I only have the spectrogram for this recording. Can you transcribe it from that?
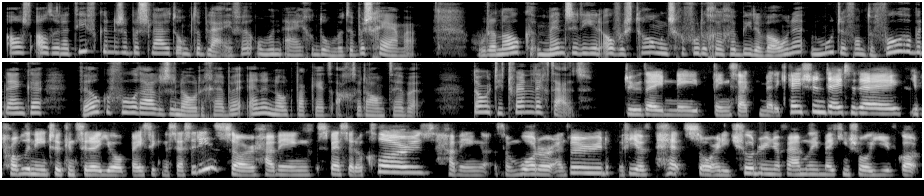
Als alternatief kunnen ze besluiten om te blijven om hun eigendommen te beschermen. Hoe dan ook, mensen die in overstromingsgevoelige gebieden wonen, moeten van tevoren bedenken welke voorraden ze nodig hebben en een noodpakket achter de hand hebben. Dorothy Tran legt uit. Do they need things like medication day to day? You probably need to consider your basic necessities. So, having a spare set of clothes, having some water and food. If you have pets or any children in your family, making sure you've got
